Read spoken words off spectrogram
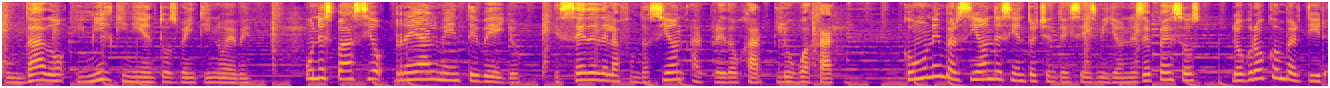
fundado en 1529. Un espacio realmente bello, es sede de la Fundación Alfredo Harplu Oaxaca. Con una inversión de 186 millones de pesos, logró convertir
